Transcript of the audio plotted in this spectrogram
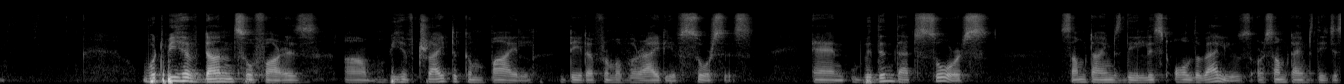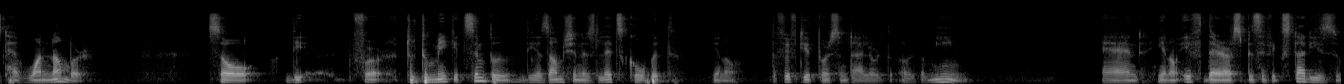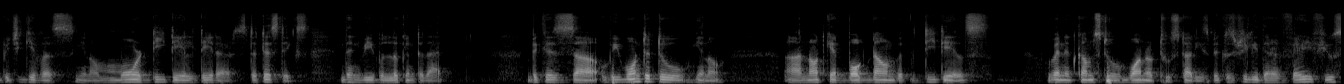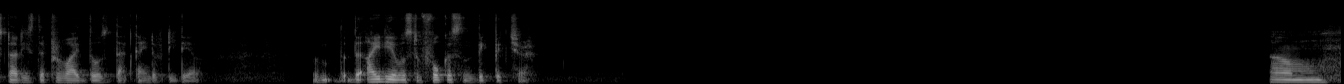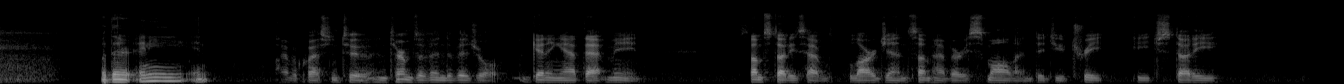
what we have done so far is um, we have tried to compile data from a variety of sources. And within that source, sometimes they list all the values, or sometimes they just have one number. So the for to, to make it simple, the assumption is let's go with you know the 50th percentile or the, or the mean. And you know if there are specific studies which give us you know more detailed data statistics, then we will look into that because uh, we wanted to you know uh, not get bogged down with details when it comes to one or two studies because really there are very few studies that provide those that kind of detail. Um, The, the idea was to focus on big picture. Um, were there any? In, I have a question too. In terms of individual getting at that mean, some studies have large n, some have very small n. Did you treat each study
